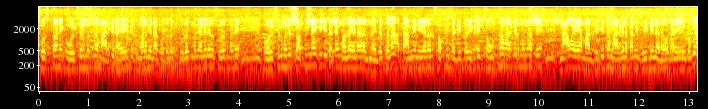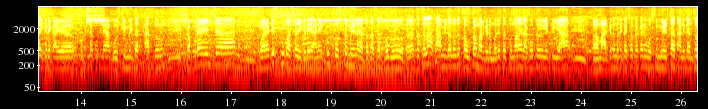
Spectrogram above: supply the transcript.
स्वस्त आणि एक होलसेलमधलं मार्केट आहे ते तुम्हाला मी दाखवतो. तर सुरतमध्ये आलेलं तर सुरतमध्ये होलसेलमध्ये शॉपिंग नाही केली तर काही मजा येणारच नाही. तर चला आता आम्ही निघालो आहोत शॉपिंगसाठी तर इकडे चौथा मार्केट म्हणून असे नाव आहे या मार्केटचे त्या मार्केटला आता आम्ही भेट देणार आहोत. आणि बघूया इकडे काय कुठल्या कुठल्या गोष्टी मिळतात खास करून कपड्यांच्या व्हरायटीज खूप असतात इकडे आणि खूप स्वस्त मिळल्या जातात असं भाऊ बोलत होता. तर चला आता आम्ही झालो होतो चौथा मार्केटमध्ये. तर तुम्हाला दाखवतो की या मार्केटमध्ये कशा प्रकारे वस्तू मिळतात आणि त्यांचं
